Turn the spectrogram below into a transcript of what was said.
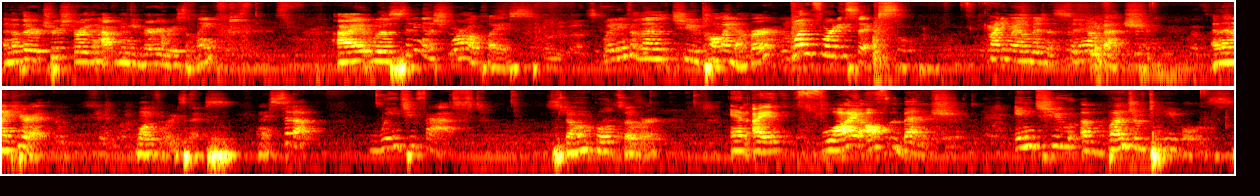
Another true story that happened to me very recently. I was sitting in a shawarma place, waiting for them to call my number. 146. Minding my own business, sitting on a bench. And then I hear it. 146. And I sit up way too fast. Stone cold sober. And I fly off the bench into a bunch of tables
